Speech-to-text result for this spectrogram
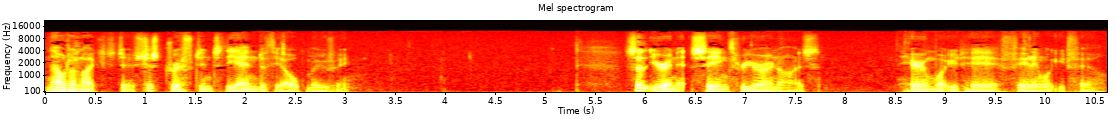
Now what I'd like you to do is just drift into the end of the old movie. so that you're in it, seeing through your own eyes, hearing what you'd hear, feeling what you'd feel.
